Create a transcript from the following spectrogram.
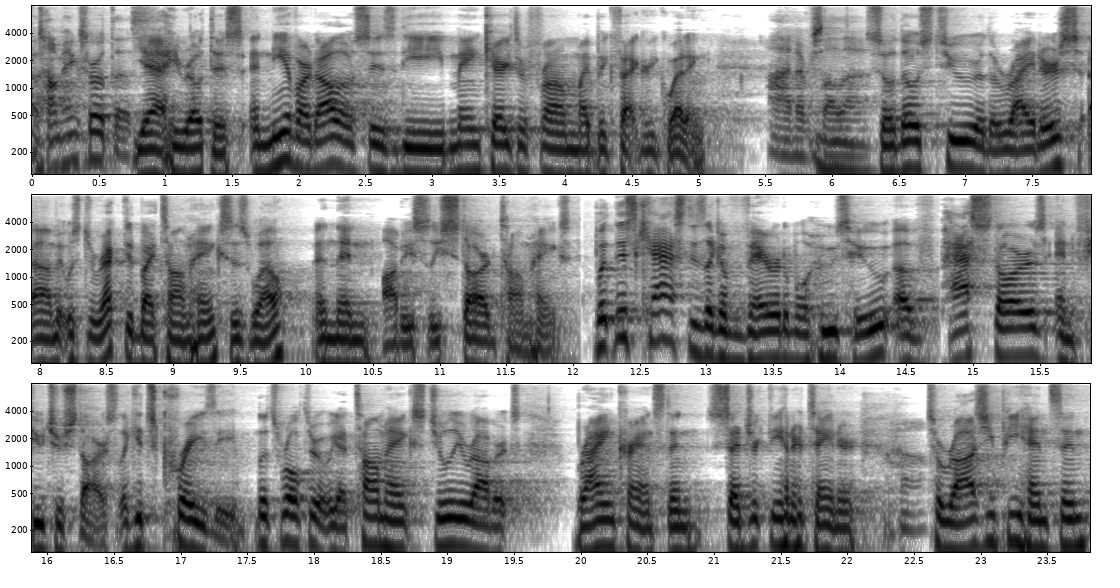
Oh, Tom Hanks wrote this. yeah, he wrote this. And Nia Vardalos is the main character from My Big Fat Greek Wedding. I never saw that. So those two are the writers. Um, it was directed by Tom Hanks as well, and then obviously starred Tom Hanks. But this cast is like a veritable who's who of past stars and future stars. Like it's crazy. Let's roll through it. We got Tom Hanks, Julia Roberts, Bryan Cranston, Cedric the Entertainer, Taraji P Henson,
